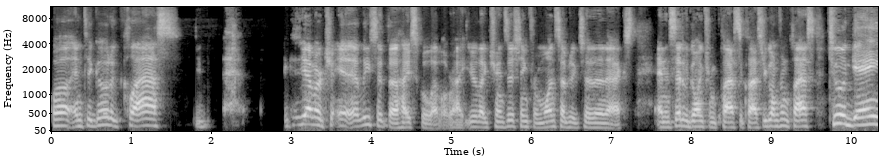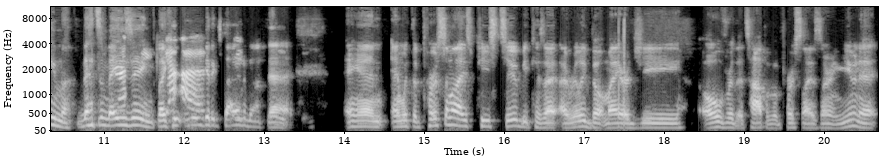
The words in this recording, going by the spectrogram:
Well and to go to class because you have our at least at the high school level right? You're like transitioning from one subject to the next and instead of going from class to class you're going from class to a game. That's amazing. Like yeah. you, get excited about that. And and with the personalized piece too because I, I really built my ARG over the top of a personalized learning unit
